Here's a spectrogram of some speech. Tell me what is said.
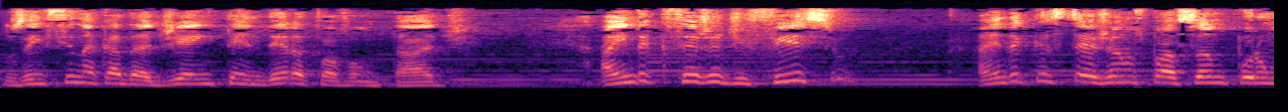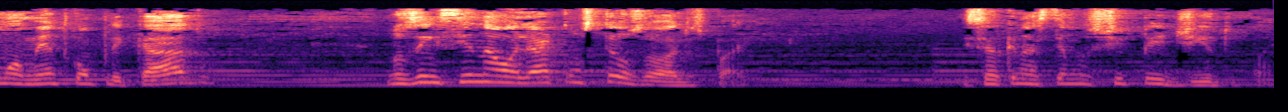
Nos ensina cada dia a entender a tua vontade. Ainda que seja difícil, ainda que estejamos passando por um momento complicado, nos ensina a olhar com os teus olhos, Pai. Isso é o que nós temos te pedido, Pai,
